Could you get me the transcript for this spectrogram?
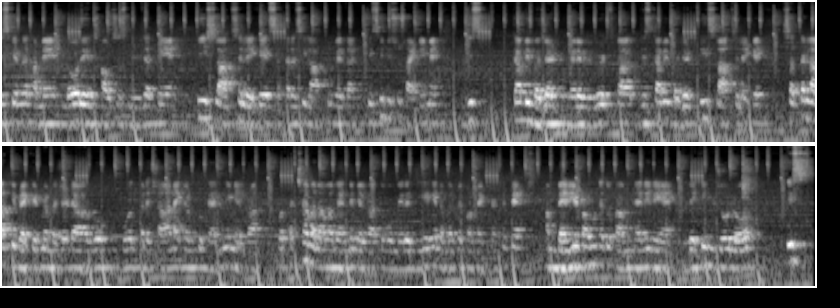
जिसके अंदर हमें लो रेंज हाउसेस मिल जाते हैं, तीस लाख से लेके सत्तर अस्सी लाख रुपए तक किसी भी सोसाइटी में, जिसका भी बजट मेरे व्यूवर्स का, जिसका भी बजट तीस लाख से लेके सत्तर लाख की ब्रैकेट में बजट है और वो बहुत परेशान है कि उनको घर नहीं मिल रहा और अच्छा बना हुआ घर नहीं मिल रहा तो वो मेरे दिए गए नंबर पे कांटेक्ट कर सकते हैं हम बैरियर टाउन का तो काम कर ही रहे हैं, लेकिन जो लोग इस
